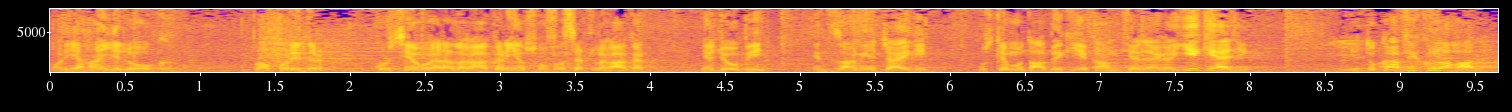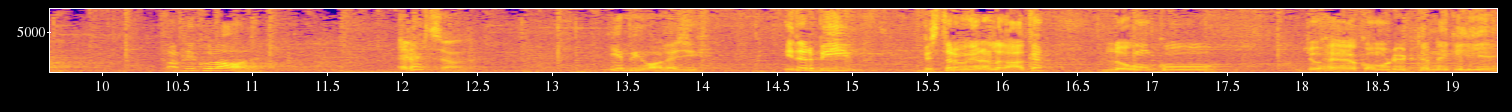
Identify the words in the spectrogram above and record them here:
اور یہاں یہ لوگ پراپر ادھر کرسیاں وغیرہ لگا کر یا صوفہ سیٹ لگا کر یا جو بھی انتظامیہ چاہے گی، اس کے مطابق یہ کام کیا جائے گا۔ یہ کیا ہے جی؟ یہ تو کافی کھلا ہال ہے۔ کافی کھلا ہال ہے۔ یہ بھی ہال ہے جی۔ ادھر بھی بستر وغیرہ لگا کر لوگوں کو جو ہے اکوموڈیٹ کرنے کے لیے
